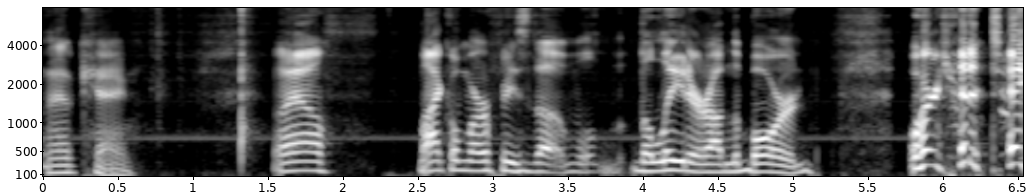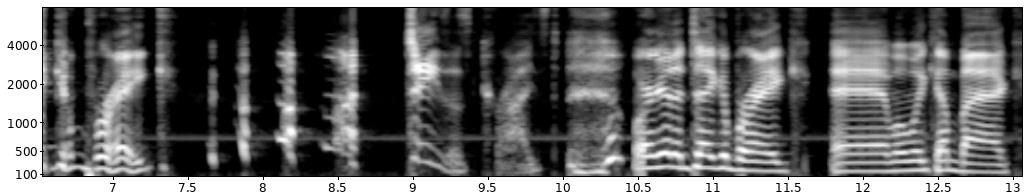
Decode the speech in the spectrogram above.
Okay. Well, Michael Murphy's the the leader on the board. We're gonna take a break. Jesus Christ. We're gonna take a break, and when we come back,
